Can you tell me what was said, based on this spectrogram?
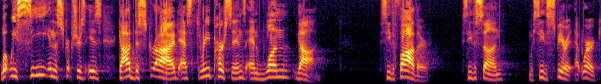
what we see in the Scriptures is God described as three persons and one God. See the Father, we see the Son, we see the Spirit at work,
